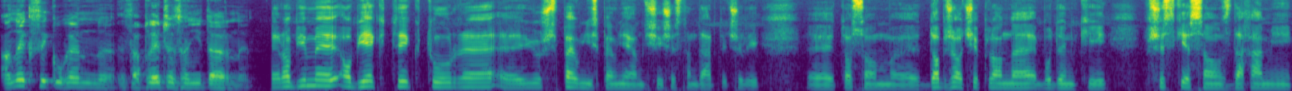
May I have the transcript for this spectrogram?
aneksy kuchenne, zaplecze sanitarne. Robimy obiekty, które e, już w pełni spełniają dzisiejsze standardy, czyli e, to są e, dobrze ocieplone budynki, wszystkie są z dachami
